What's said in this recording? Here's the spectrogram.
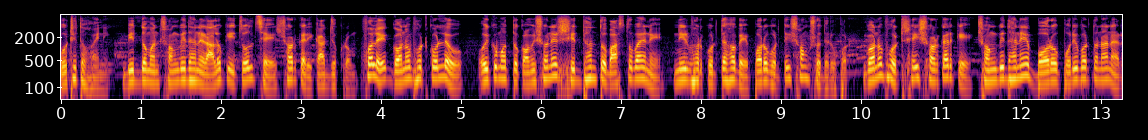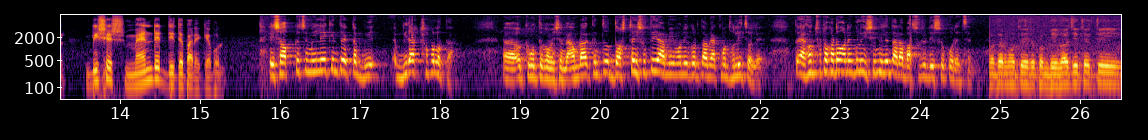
গঠিত হয়নি। বিদ্যমান সংবিধানের আলোকেই চলছে সরকারি কার্যক্রম। ফলে গণভোট করলেও ঐকমত্য কমিশনের সিদ্ধান্ত বাস্তবায়নে নির্ভর করতে হবে পরবর্তী সংসদের উপর। গণভোট সেই সরকারকে সংবিধানে বড় পরিবর্তন আনার বিশেষ ম্যান্ডেট দিতে পারে কেবল। এই সব কিছু মিলিয়ে কিন্তু একটা বিরাট সফলতা। ঐক্যমত্য কমিশনে। আমরা কিন্তু দশটা ইস্যুতেই আমি মনে করতাম একমত হলেই চলে। তো এখন ছোটোখাটো অনেকগুলো ইস্যু মিলে তারা বাষট্টি ইস্যু করেছেন। আমাদের মধ্যে এরকম বিভাজিত একটি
